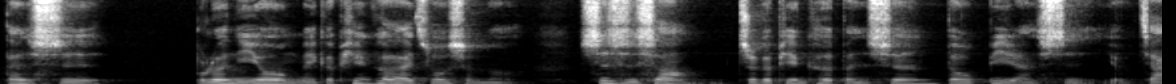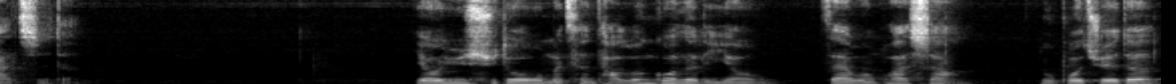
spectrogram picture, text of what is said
但是，不论你用每个片刻来做什么。事实上，这个片刻本身都必然是有价值的。由于许多我们曾讨论过的理由，在文化上，鲁伯觉得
